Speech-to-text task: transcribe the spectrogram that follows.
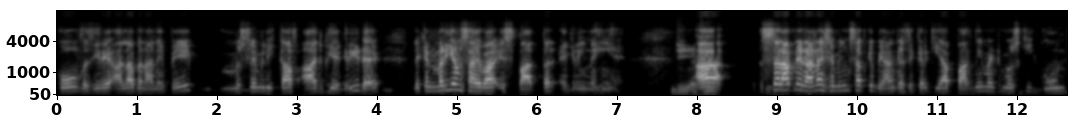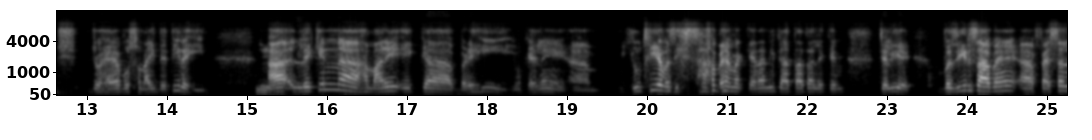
को वज़ीर आला बनाने पे मुस्लिम लीग काफ आज भी एग्रीड है लेकिन मरियम साहिबा इस बात पर एग्री नहीं है। जी आ, सर आपने राना शमीम साहब के बयान का ज़िक्र किया पार्लियामेंट में उसकी गूंज जो है वो सुनाई देती रही। आ, लेकिन आ, हमारे एक आ, बड़े ही यूँ कह लें यूथी वज़ीर साहब है मैं कहना नहीं चाहता था लेकिन चलिए वज़ीर साहब हैं फैसल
